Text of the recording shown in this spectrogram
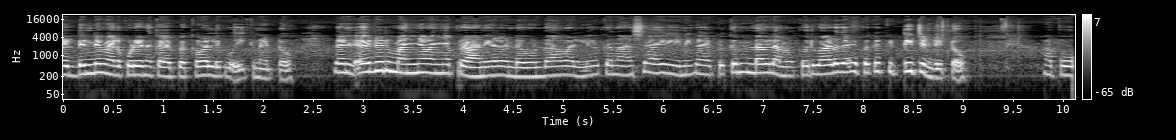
റെഡിന്റെ മേലെ കൂടെയാണ് കയ്പക്ക വള്ളി പോയിക്കുന്നത് കേട്ടോ അതിലൊരു മഞ്ഞ മഞ്ഞ പ്രാണികളുണ്ട്. അതുകൊണ്ട് ആ വള്ളിയൊക്കെ നാശമായി ഇനി കയ്പക്കൊന്നും ഉണ്ടാവില്ല. നമുക്ക് ഒരുപാട് കയ്പക്ക കിട്ടിയിട്ടുണ്ട് കേട്ടോ അപ്പോൾ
